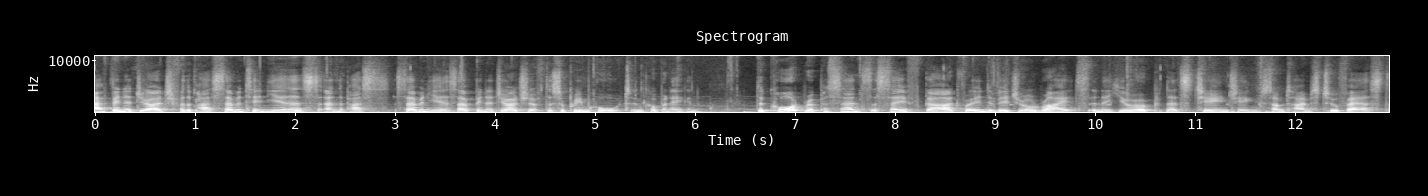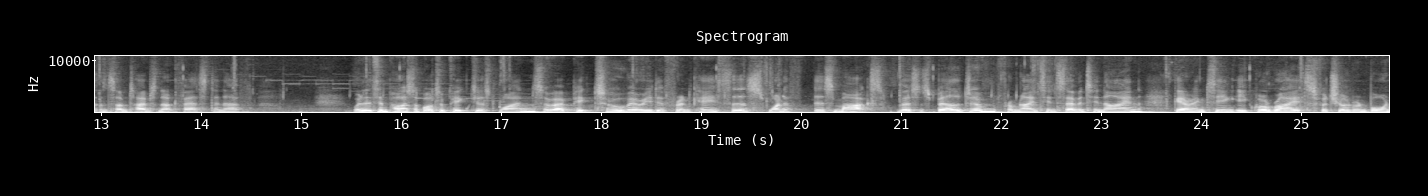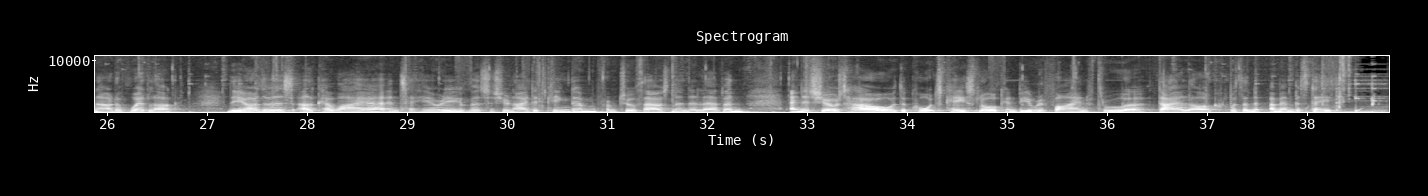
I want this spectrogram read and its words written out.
I've been a judge for the past 17 years, and the past seven years I've been a judge of the Supreme Court in Copenhagen. The court represents a safeguard for individual rights in a Europe that's changing, sometimes too fast and sometimes not fast enough. Well, it's impossible to pick just one, so I picked two very different cases. One is Marckx versus Belgium from 1979, guaranteeing equal rights for children born out of wedlock. The other is Al Khawaja and Tahery versus United Kingdom from 2011, and it shows how the court's case law can be refined through a dialogue with a member state.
